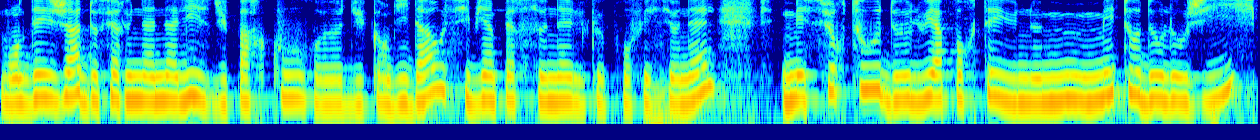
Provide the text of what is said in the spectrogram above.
bon, déjà de faire une analyse du parcours euh, du candidat, aussi bien personnel que professionnel, mais surtout de lui apporter une méthodologie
